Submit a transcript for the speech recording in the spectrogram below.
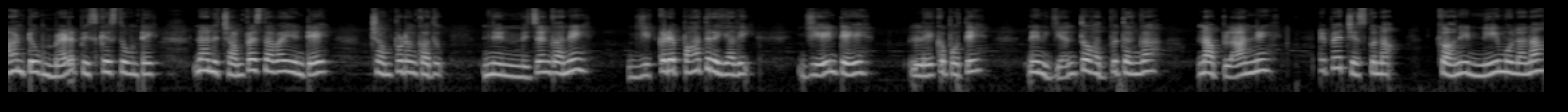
అంటూ మెడ పిసికేస్తూ ఉంటే నన్ను చంపేస్తావా ఏంటే? చంపడం కాదు. నేను నిజంగానే ఇక్కడే పాతరేయాలి ఏంటే? లేకపోతే నేను ఎంతో అద్భుతంగా నా ప్లాన్ని ప్రిపేర్ చేసుకున్నా. కానీ నీ మూలన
